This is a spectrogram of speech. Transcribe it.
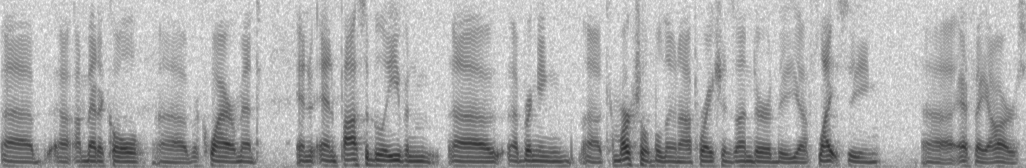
uh, a medical uh, requirement, and and possibly even uh, uh, bringing uh, commercial balloon operations under the uh, flight seeing uh, FARs.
